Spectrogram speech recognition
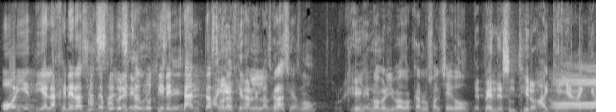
hoy en día la generación de futbolistas Salcedo, no tiene tantas ahí horas. Hay que darle las gracias, ¿no? Qué? de no haber llevado a Carlos Salcedo. Depende, es un tiro. Hay que, ya- hay que No,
